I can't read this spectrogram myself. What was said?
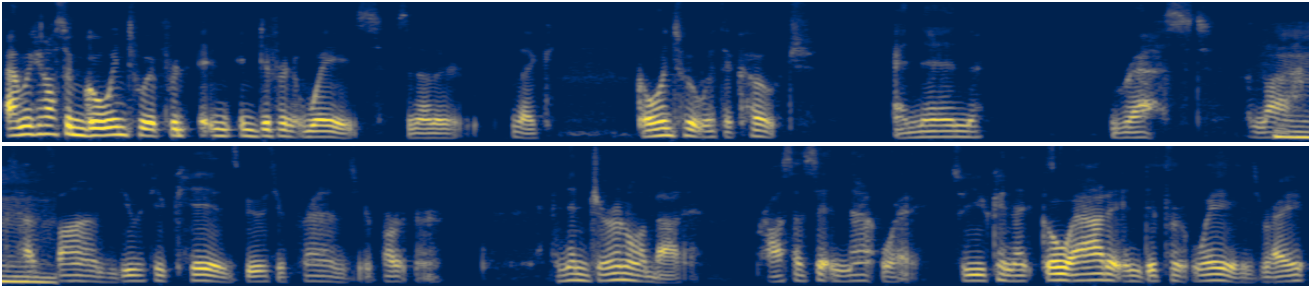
And we can also go into it for in, in different ways. It's another like go into it with a coach and then rest, relax, mm. have fun, be with your kids, be with your friends, your partner, and then journal about it process it in that way. So you can uh, go at it in different ways, right?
